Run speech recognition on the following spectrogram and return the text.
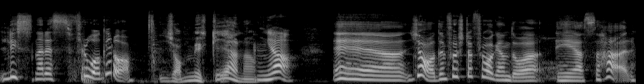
lyssnares frågor då? Ja, mycket gärna. Ja. Eh, ja, den första frågan då är så här.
